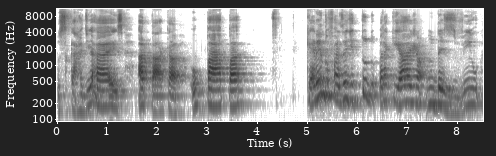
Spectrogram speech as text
os cardeais, ataca o papa, querendo fazer de tudo para que haja um desvio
